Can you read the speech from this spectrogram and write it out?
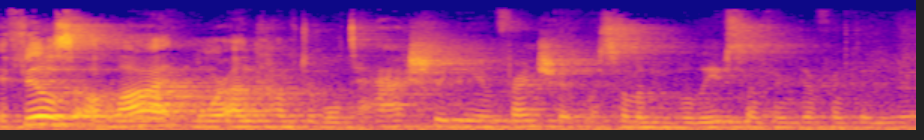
It feels a lot more uncomfortable to actually be in friendship with someone who believes something different than you.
